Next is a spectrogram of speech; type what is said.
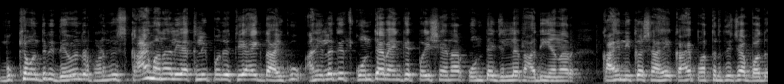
मुख्यमंत्री देवेंद्र फडणवीस काय म्हणाले या क्लिपमध्ये ते एकदा ऐकू आणि लगेच कोणत्या बँकेत पैसे येणार कोणत्या जिल्ह्यात आधी येणार काय निकष आहे काय पात्रतेच्या बद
